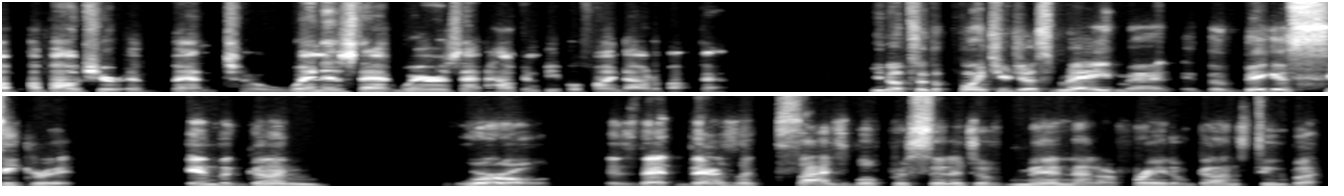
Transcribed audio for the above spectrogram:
ab- about your event. When is that? Where is that? How can people find out about that? you know, to the point you just made, man, the biggest secret in the gun world is that there's a sizable percentage of men that are afraid of guns too, but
